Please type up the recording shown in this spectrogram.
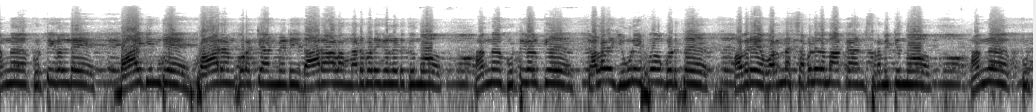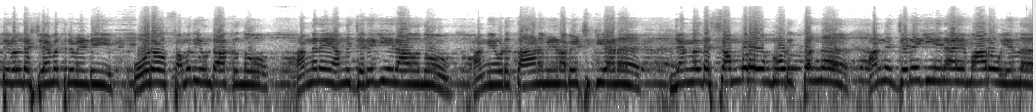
അങ്ങ് കുട്ടികളുടെ ബാഗിന്റെ ഭാരം കുറയ്ക്കാൻ വേണ്ടി ധാരാളം നടപടികൾ എടുക്കുന്നു. അങ്ങ് കുട്ടികൾക്ക് കളർ യൂണിഫോം കൊടുത്ത് അവരെ വർണ ശബളിതമാക്കാൻ ശ്രമിക്കുന്നു. അങ്ങ് കുട്ടികളുടെ ക്ഷേമത്തിന് വേണ്ടി ഓരോ സമിതി ഉണ്ടാക്കുന്നു. അങ്ങനെ അങ്ങ് ജനകീയനാകുന്നു. അങ്ങയോട് താണു വീണപേക്ഷിക്കുകയാണ് ഞങ്ങളുടെ ശമ്പളവും കൂടി തന്ന് അങ്ങ് ജനകീയനായി മാറൂ എന്ന്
